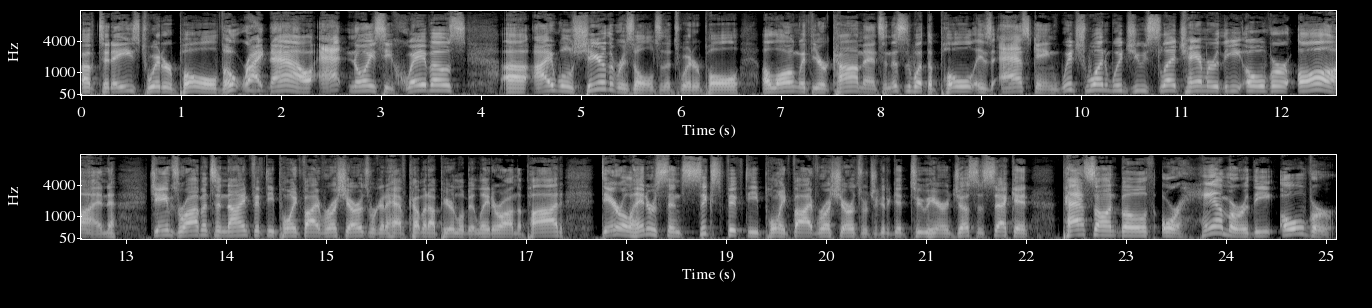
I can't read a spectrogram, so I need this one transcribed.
of today's Twitter poll. Vote right now at Noisy Huevos. Uh, I will share the results of the Twitter poll along with your comments. And this is what the poll is asking. Which one would you sledgehammer the over on? James Robinson, 950.5 rush yards. We're going to have coming up here a little bit later on the pod. Darrell Henderson, 650.5 rush yards, which we're going to get to here in just a second pass on both, or hammer the over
